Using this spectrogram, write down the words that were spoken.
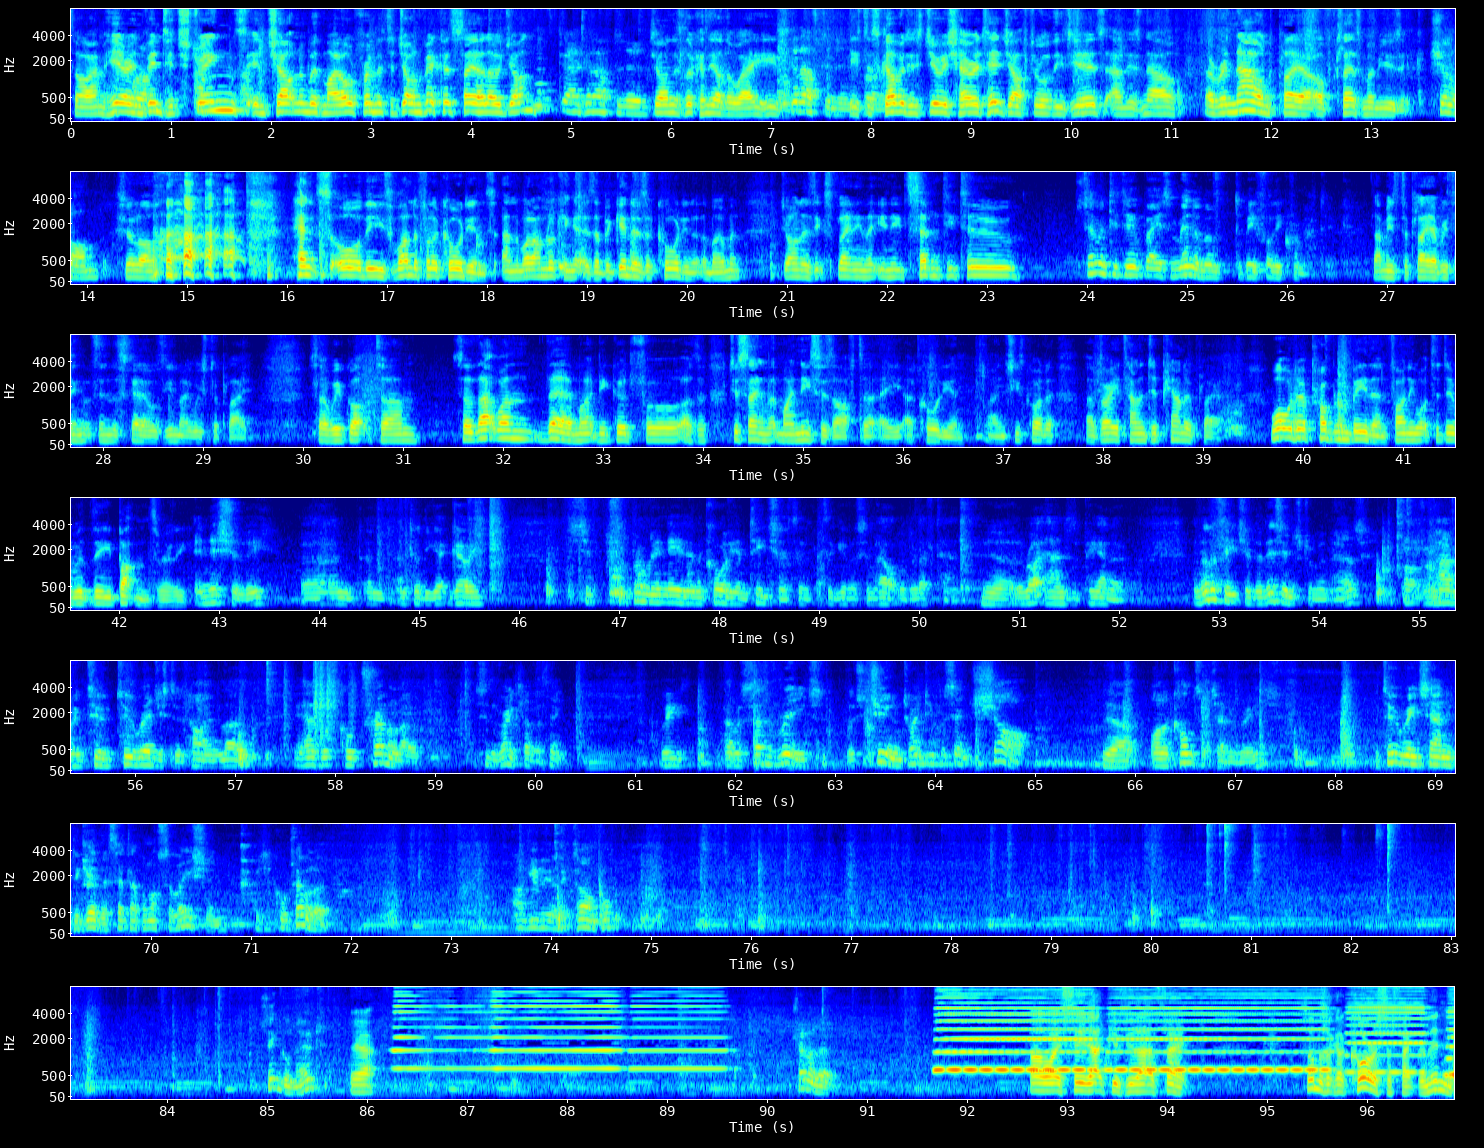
So I'm here in Vintage Strings in Cheltenham with my old friend Mr. John Vickers. Say hello, John. Good afternoon. John is looking the other way. He's Good afternoon. he's discovered his Jewish heritage after all these years and is now a renowned player of klezmer music. Shalom. Shalom. Hence all these wonderful accordions. And what I'm looking at is a beginner's accordion at the moment. John is explaining that you need 72. 72 bass minimum to be fully chromatic. That means to play everything that's in the scales you may wish to play. So we've got. Um, so that one there might be good for. Was just saying that my niece is after a accordion, and she's quite a, a very talented piano player. What would her problem be then? Finding what to do with the buttons, really. Initially, uh, and, and until you get going, she she probably need an accordion teacher to, to give her some help with the left hand. Yeah. The right hand is the piano. Another feature that this instrument has, apart from having two, two registers, high and low, it has what's called tremolo. This is a very clever thing. We have a set of reeds that's tuned 20% sharp Yeah. on a concert set of reeds. The two reeds sounding together set up an oscillation which is called tremolo. I'll give you an example. Single note, Yeah. tremolo. Oh, I see. That gives you that effect. It's almost like a chorus effect, then, isn't it?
